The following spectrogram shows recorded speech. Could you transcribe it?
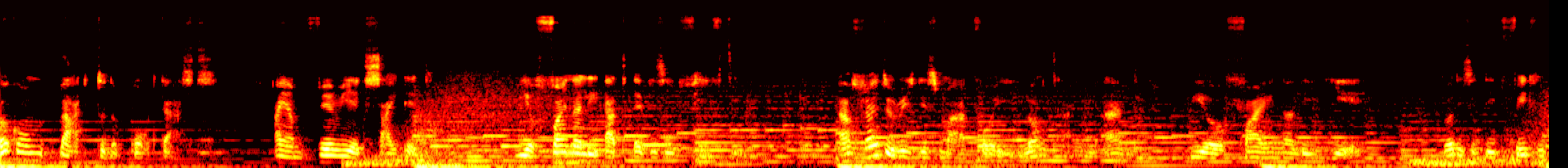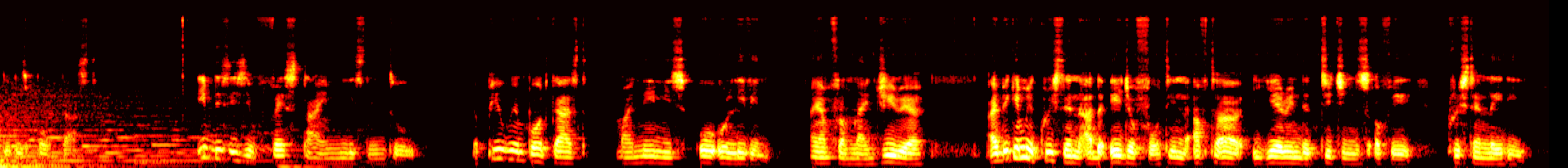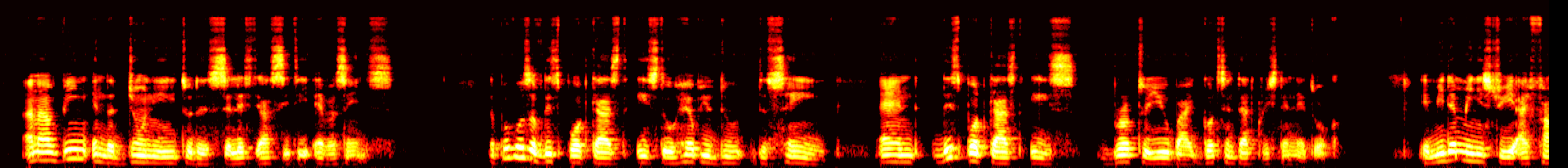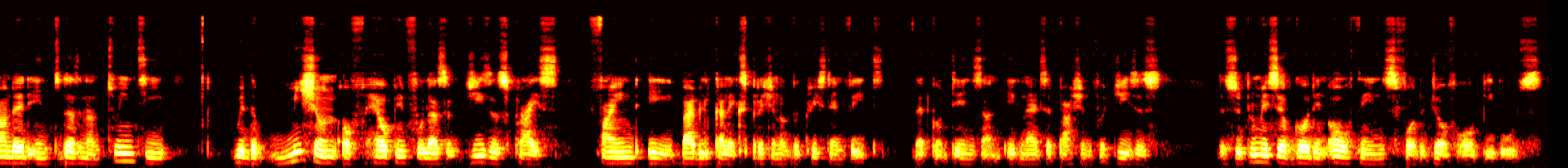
Welcome back to the podcast. I am very excited. We are finally at episode 50. I've tried to reach this mark for a long time and we are finally here. God is indeed faithful to this podcast. If this is your first time listening to the Pilgrim podcast, my name is O. Olivin. I am from Nigeria. I became a Christian at the age of 14 after hearing the teachings of a Christian lady, and I've been in the journey to the celestial city ever since. The purpose of this podcast is to help you do the same, and this podcast is brought to you by God Centered Christian Network, a media ministry I founded in 2020 with the mission of helping followers of Jesus Christ find a biblical expression of the Christian faith that contains and ignites a passion for Jesus the supremacy of God in all things for the joy of all peoples.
